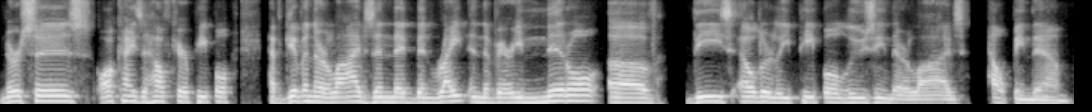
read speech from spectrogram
nurses, all kinds of healthcare people have given their lives and they've been right in the very middle of these elderly people losing their lives, helping them.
